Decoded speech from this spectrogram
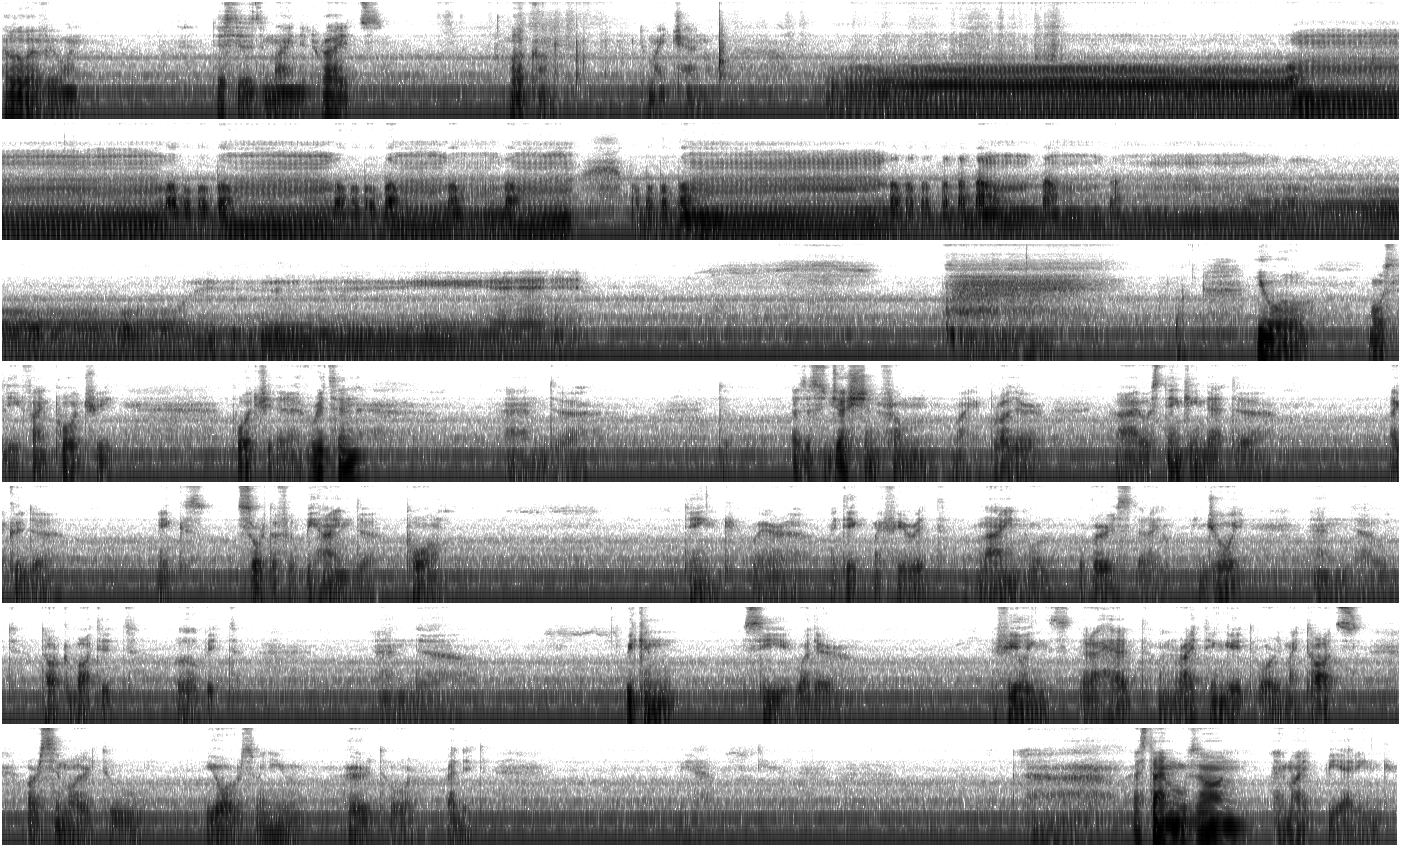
Hello everyone. This is the Mind That Writes. Welcome to my channel. Om. Bo- bo- bo- bom. Bo- bo- bo- bom. Bom- bom. Bo- bo- bo- bom. Bo- bo- bo- bo- bo- bom. Bom- bom. You will mostly find poetry, poetry that I've written, and uh, as a suggestion from my brother, I was thinking that uh, I could uh, make sort of a behind the poem. Thing where uh, I take my favorite line or, verse that I enjoy and would talk about it a little bit and uh, we can see whether the feelings that I had when writing it or my thoughts are similar to yours when you heard or read it. Yeah. Uh, as time moves on, I might be adding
